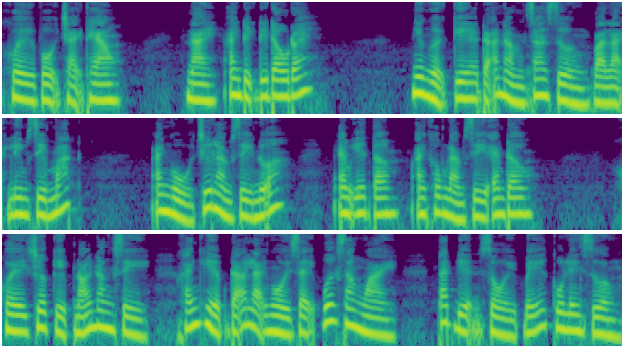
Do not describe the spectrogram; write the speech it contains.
Khuê vội chạy theo. Này, anh định đi đâu đấy? Nhưng người kia đã nằm ra giường Và lại lim dim mắt Anh ngủ chứ làm gì nữa? Em yên tâm, anh không làm gì em đâu. Khuê chưa kịp nói năng gì, Khánh Hiệp đã lại ngồi dậy bước ra ngoài, Tắt điện rồi bế cô lên giường.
